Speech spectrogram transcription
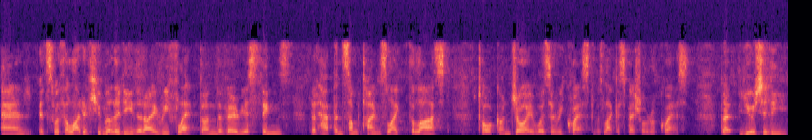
And it's with a lot of humility that I reflect on the various things that happens Sometimes, like the last talk on joy was a request, was like a special request. But usually,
